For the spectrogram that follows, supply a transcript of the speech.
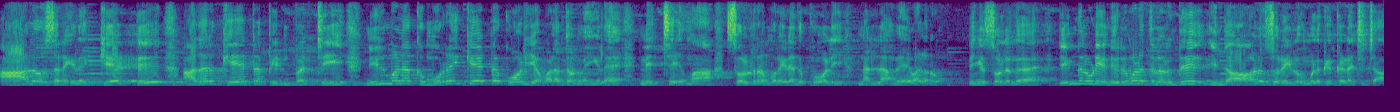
ஆலோசனைகளை கேட்டு அதற்கேற்ற பின்பற்றி நிர்மலுக்கு முறைக்கேற்ற கோழியை வளர்த்தோன்னு வைங்களேன். நிச்சயமா சொல்ற முறையில் அந்த கோழி நல்லாவே வளரும். நீங்க சொல்லுங்க எங்களுடைய நிறுவனத்திலிருந்து இந்த ஆலோசனைகள் உங்களுக்கு கிடைச்சிச்சா?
